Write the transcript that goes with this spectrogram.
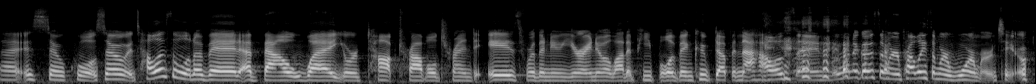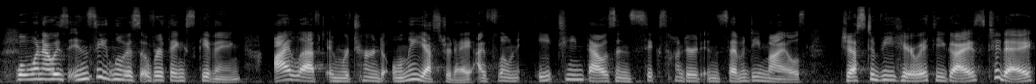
That is so cool. So tell us a little bit about what your top travel trend is for the new year. I know a lot of people have been cooped up in the house and they want to go somewhere, probably somewhere warmer too. Well, when I was in St. Louis over Thanksgiving, I left and returned only yesterday. I've flown 18,670 miles just to be here with you guys today.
